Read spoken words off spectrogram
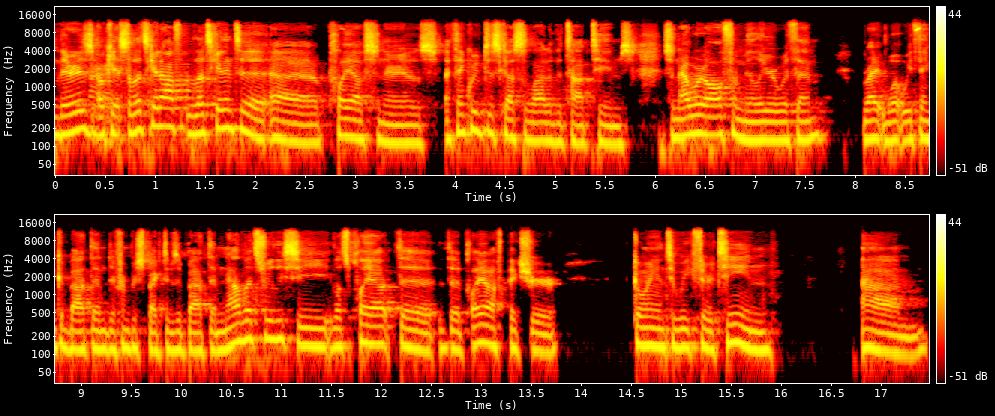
There is All okay. right. So let's get off. Let's get into uh, playoff scenarios. I think we've discussed a lot of the top teams. So now we're all familiar with them, right? What we think about them, different perspectives about them. Now let's really see. Let's play out the the playoff picture going into week thirteen. Um,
